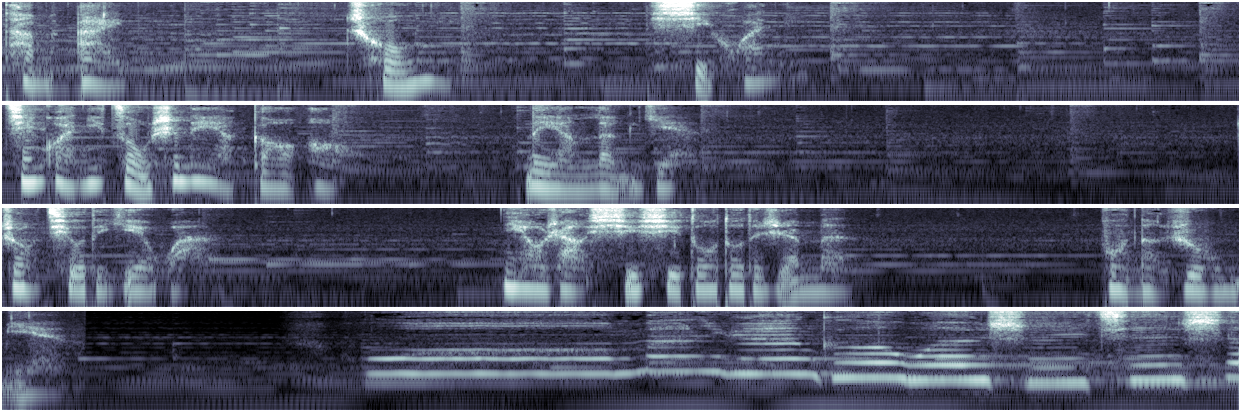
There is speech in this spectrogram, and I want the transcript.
他们爱你，宠你，喜欢你，尽管你总是那样高傲，那样冷艳。中秋的夜晚。你又让许许多多的人们不能入眠。我们远隔万水千山，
